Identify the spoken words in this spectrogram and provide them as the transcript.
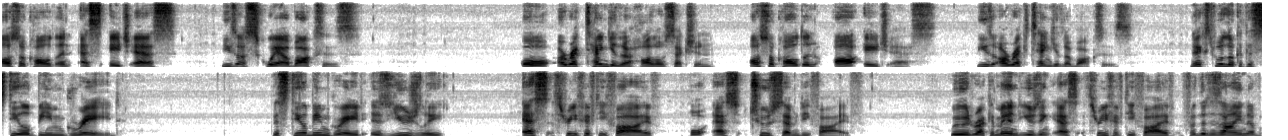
also called an SHS. These are square boxes. Or a rectangular hollow section, also called an RHS. These are rectangular boxes. Next we'll look at the steel beam grade. The steel beam grade is usually S355 or S275. We would recommend using S355 for the design of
